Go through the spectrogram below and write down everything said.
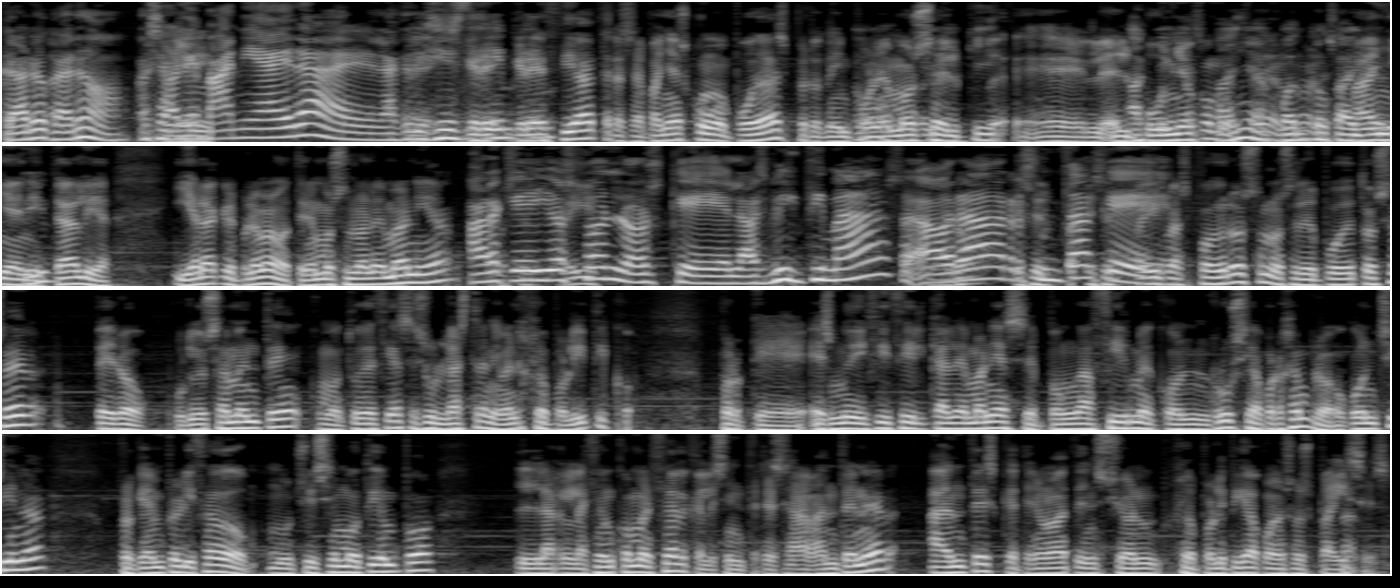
Claro, claro. O sea, Eh, Alemania era en la crisis Eh, Gre- de... Grecia, te las apañas como puedas, pero te imponemos el, aquí- el, el aquí puño en como España, sea, ¿no? ¿cuánto En cayó el España, en? Italia. Y ahora que el problema lo tenemos en Alemania... Ahora pues que el ellos país- son los que las víctimas, ahora Claro, es el- resulta es el, que... país más poderoso, no se le puede toser, pero curiosamente, como tú decías, es un lastre a nivel geopolítico, porque es muy difícil que Alemania se ponga firme con Rusia, por ejemplo, o con China, porque han priorizado muchísimo tiempo la relación comercial que les interesaba mantener antes que tener una tensión geopolítica con esos países.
